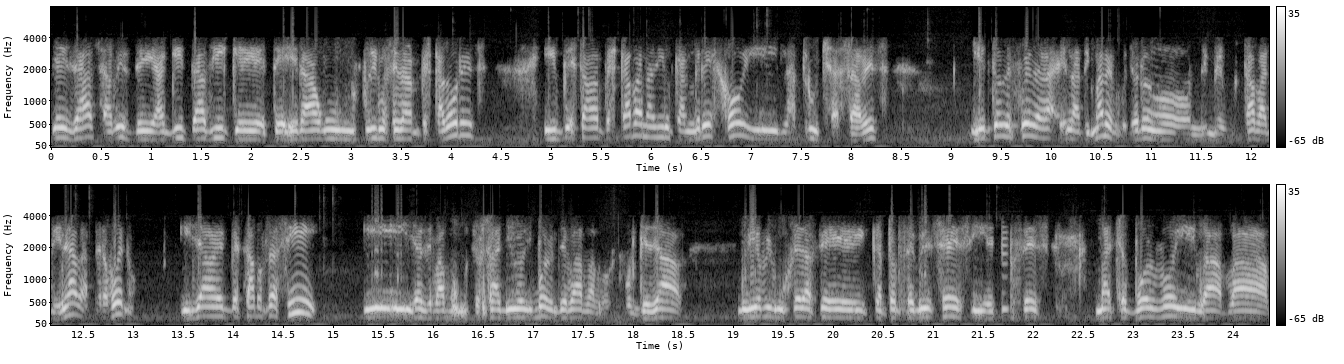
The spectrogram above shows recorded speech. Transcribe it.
de ella, ¿sabes? De Aguita, allí, que este, era un, primos eran pescadores, y estaban, pescaban ahí el cangrejo y la trucha, ¿sabes? Y entonces fue la- el animal, yo no ni me gustaba ni nada, pero bueno, y ya empezamos así y ya llevamos muchos años, y bueno, llevábamos, porque ya murió mi mujer hace 14 meses y entonces me ha hecho polvo y va, va,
